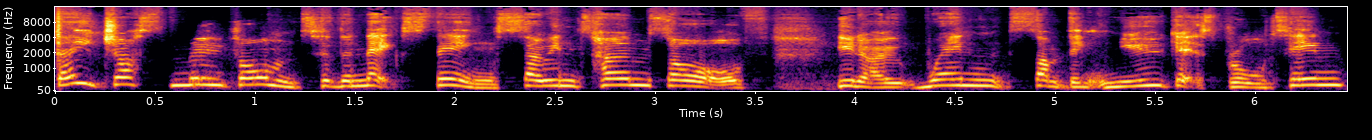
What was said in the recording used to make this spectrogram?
they just move on to the next thing. So, in terms of, you know, when something new gets brought in,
